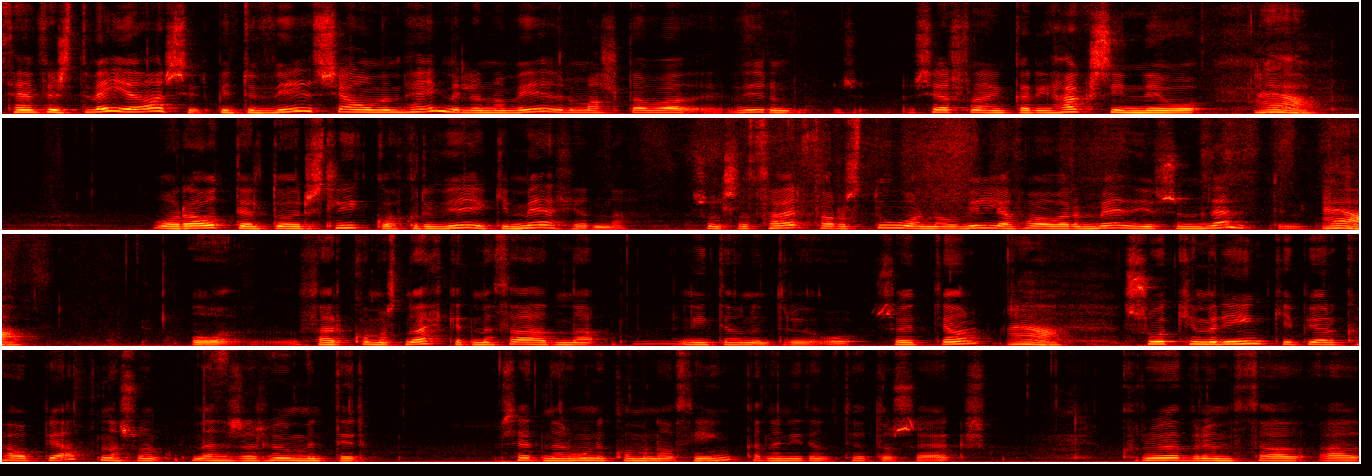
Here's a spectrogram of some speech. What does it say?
þeim finnst vegið að sér, býtu við sjáum um heimilin og við erum alltaf að við erum sérfræðingar í hagsýni og og ráðdeld og eru slíku, okkur er við ekki með hérna. Að þær fara á stúana og vilja fá að vera með í þessum nefndum. Já, og þær komast nú ekkert með það þarna 1917. já, Svo kemur Ingi Björg H. Bjarnason með þessar hugmyndir, setna er hún er komin á þing, hérna 1926, kröfur um það að,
